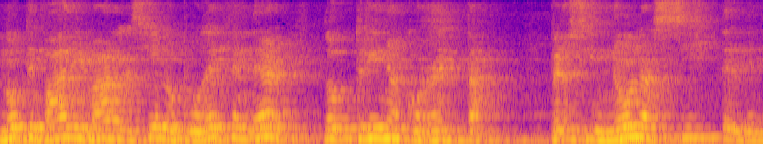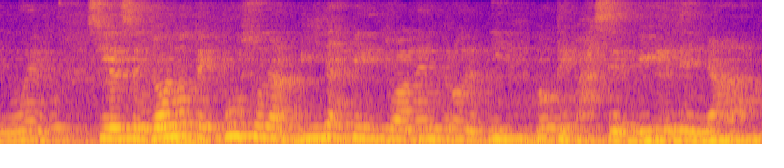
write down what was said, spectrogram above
no te va a llevar al cielo. Podés tener doctrina correcta, pero si no naciste de nuevo, si el Señor no te puso una vida espiritual dentro de ti, no te va a servir de nada.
